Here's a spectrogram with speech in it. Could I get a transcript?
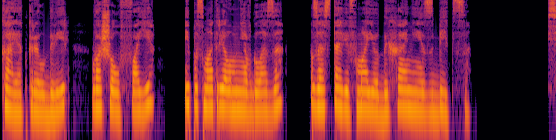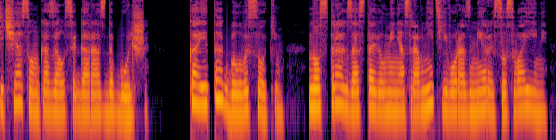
Кай открыл дверь, вошел в фойе и посмотрел мне в глаза, заставив мое дыхание сбиться. Сейчас он казался гораздо больше. Кай и так был высоким, но страх заставил меня сравнить его размеры со своими —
